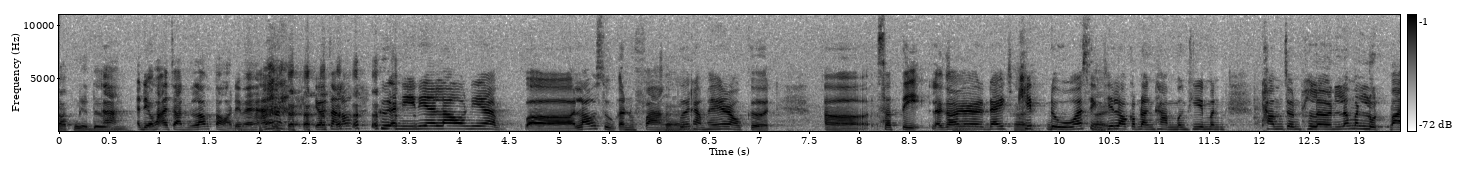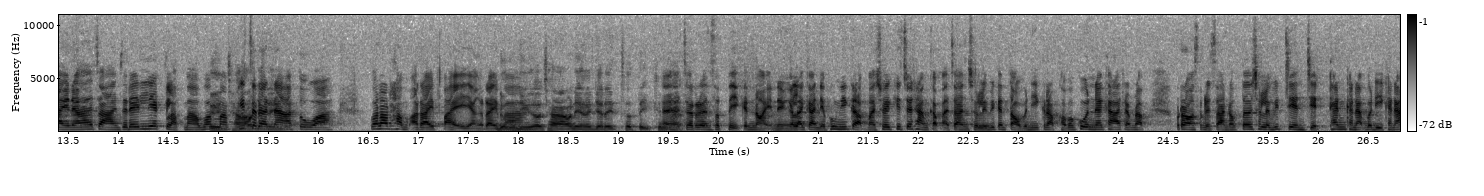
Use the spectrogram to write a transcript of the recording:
นัขเนี่ยเดินอะเดี๋ยวอาจารย์เล่าต่อได้ไหมอะเดี๋ยวอาจารย์เล่าคืออันนี้เนี่ยเล่าเนี่ยเอ่อเล่าสู่กันฟังใช่เพื่อทำให้เราเกิดเอ่อสติแล้วก็ใช่ได้ใช่คิดดูว่าสิ่งใช่ที่เรากำลังทำบางทีมันทำจนเพลินแล้วมันหลุดไปนะอาจารย์จะได้เรียกกลับมาว่าตื่นมาเช้าพิจารณาจะได้เนี่ย ตัว ว่าเราทำอะไรไปอย่างไรดูบ้าคุงณหญิงเช้าๆเนี่ยเราจะได้สติขึ้นเอ่มาอเจริญสติกันหน่อยหนึ่งแล้วกัน เดี๋ยวพรุ่งนี้กลับมาช่วยคิดช่วยทำกับอาจารย์ชลวิทย์กันต่อวันนี้กลับขอบพระคุณนะคะสำหรับรองศาสตราจารย์ดรชลวิทย์เจียนจิตท่านคณะบดีคณะ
